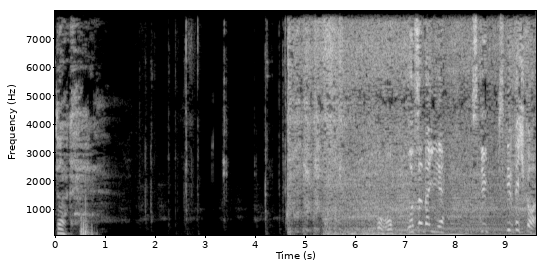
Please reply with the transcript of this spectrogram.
Так. Оце дає. Спів, співтечко.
